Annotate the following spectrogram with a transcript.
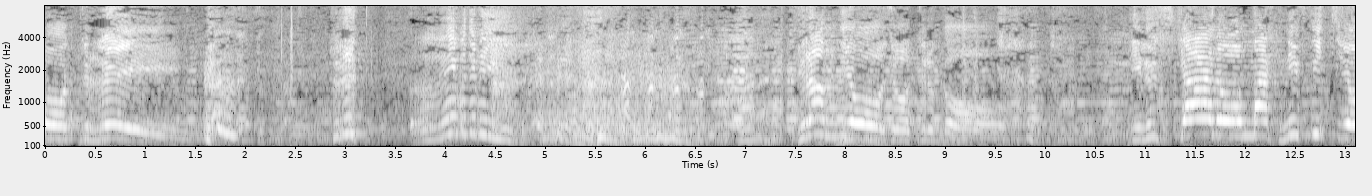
2, 3. Druk, ribbedebi. Grandioso trucco. Di Luciano Magnificio.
